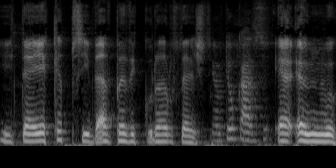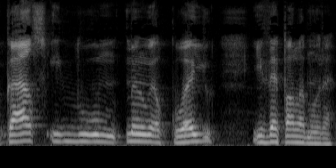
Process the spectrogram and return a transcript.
e têm a capacidade para decorar o texto. É o teu caso. É, é o meu caso e do Manuel Coelho e da Paula Moura.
